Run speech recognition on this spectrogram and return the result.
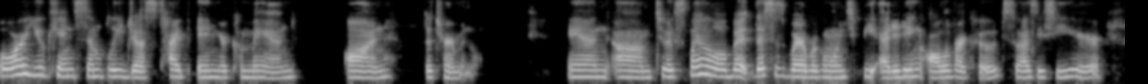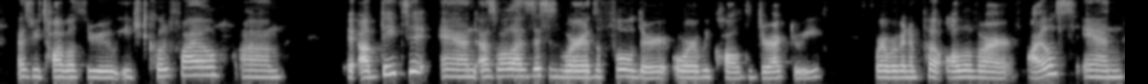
or you can simply just type in your command on the terminal. And um, to explain a little bit, this is where we're going to be editing all of our code. So as you see here, as we toggle through each code file, um, it updates it. And as well as this is where the folder, or we call the directory, where we're going to put all of our files. And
